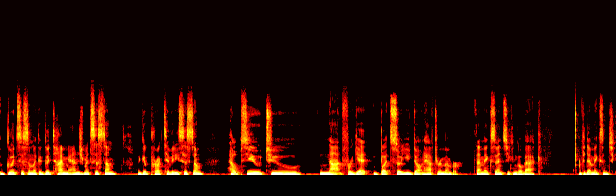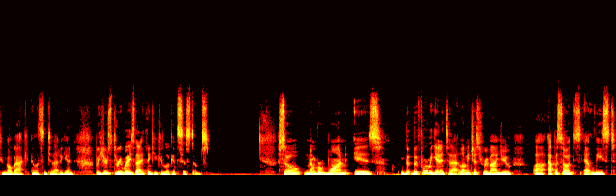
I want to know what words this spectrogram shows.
A good system, like a good time management system, a good productivity system, helps you to not forget, but so you don't have to remember. If that makes sense, you can go back. If it doesn't make sense, you can go back and listen to that again. But here's three ways that I think you can look at systems. So, number one is b- before we get into that, let me just remind you uh, episodes at least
